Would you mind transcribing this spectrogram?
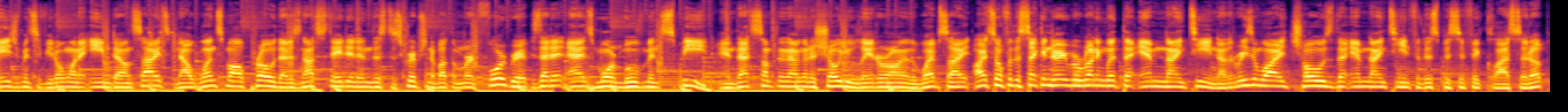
engagements if you don't want to aim down sights. Now, one small pro that is not stated in this description about the Merc foregrip is that it adds more movement speed. And that's something that I'm going to show you later on in the website. All right, so for the secondary, we're running with the M19. Now, the reason why I chose the M19 for this specific class setup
